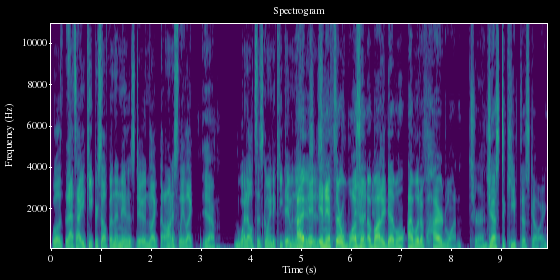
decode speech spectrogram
Well, that's how you keep yourself in the news, dude. Like, honestly, like, Yeah. what else is going to keep him in the I, news? is and if there wasn't a body double, I would have hired one Sure. just to keep this going.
